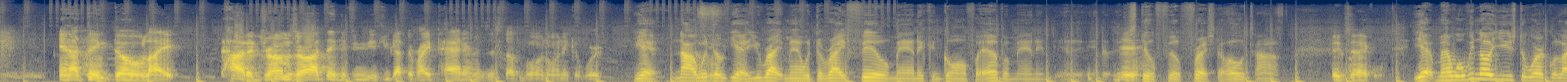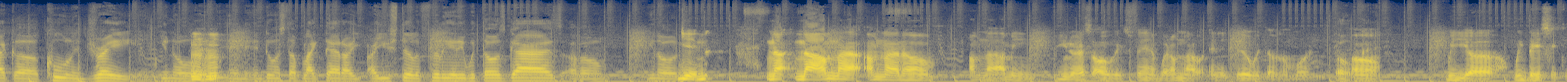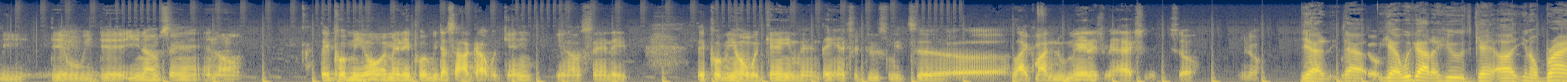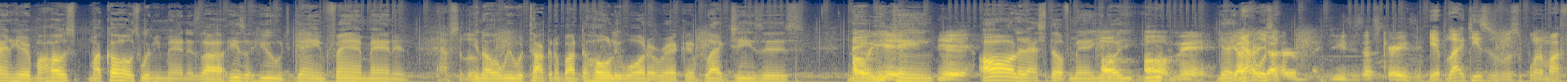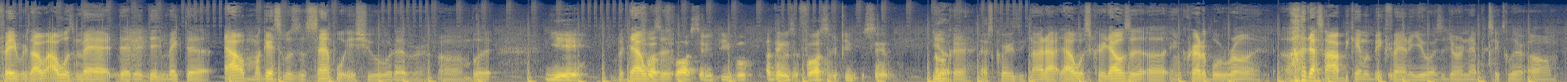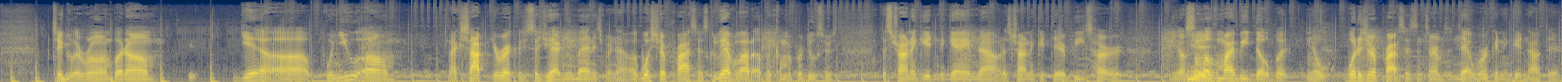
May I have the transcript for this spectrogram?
and I think though, like how the drums are, I think if you if you got the right patterns and stuff going on, it could work. Yeah, nah, with the yeah, you're right, man. With the right feel, man, it can go on forever, man, and, and it, it, Yeah. still feel fresh the whole time. Exactly. Yeah, man. Well, we know you used to work with like uh, Cool and Dre, you know, Mhm. and, and doing stuff like that. Are are you still affiliated with those guys? Um, you know, Yeah, n- nah, nah, I'm not, I'm not, um, I'm not. I mean, you know, that's always fan, but I'm not in a deal with them no more. Oh, okay. Um, we, uh, we basically did what we did. You know what I'm saying? And um, they put me on, man. They put me. That's how I got with Game. You know what I'm saying? They, they put me on with Game, and they introduced me to uh, like my new management actually. So, you know, yeah, that yeah, we got a huge game. Uh, you know, Brian here, my host, my co-host with me, man, is uh, he's a huge game fan, man, and Absolutely. you know, we were talking about the Holy Water record, Black Jesus, Name oh Me yeah, King, yeah. all of that stuff, man. You know, oh, you, you oh, would- man, Yeah, y'all that heard, was y'all a- heard Black Jesus. That's crazy. Yeah, Black Jesus was one of my favorites. I, I was mad that it didn't make the album. I guess it was a sample issue or whatever. Um, but Yeah, but that was Fa- a Foster the People. I think it was a Foster the People sample. Yeah, okay. that's crazy. No, that, that was crazy. That was an uh, incredible run. Uh, that's how I became a big fan of yours during that particular um particular run. But um, yeah, uh, when you um like shop your records, you said you have new management now. Like, what's your process? Because we have a lot of up and coming producers that's trying to get in the game now, that's trying to get their beats heard. You know, some Yeah. of them might be dope, but you know, what is your process in terms of networking and getting out there?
